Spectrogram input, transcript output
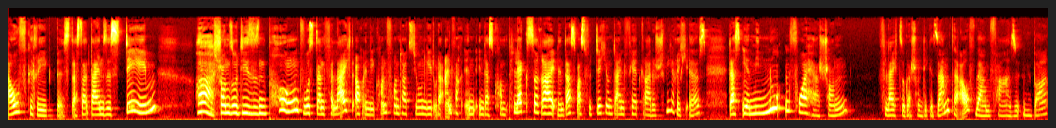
aufgeregt bist, dass dein System oh, schon so diesen Punkt, wo es dann vielleicht auch in die Konfrontation geht oder einfach in, in das komplexe Reiten, in das, was für dich und dein Pferd gerade schwierig ist, dass ihr Minuten vorher schon, vielleicht sogar schon die gesamte Aufwärmphase über,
